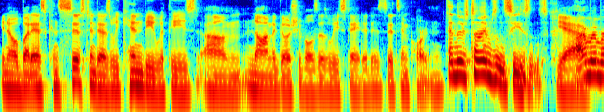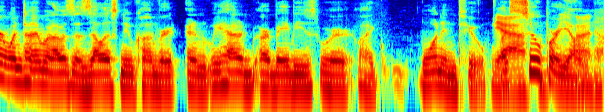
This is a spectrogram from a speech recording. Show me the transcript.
you know, but as consistent as we can be with these um, non-negotiables, as we stated, is it's important. And there's times and seasons. Yeah. I remember one time when I was a zealous new convert and we had our babies were like one and two. Yeah. Like super young. I know.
